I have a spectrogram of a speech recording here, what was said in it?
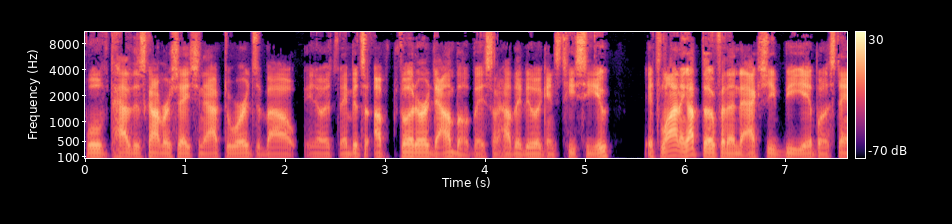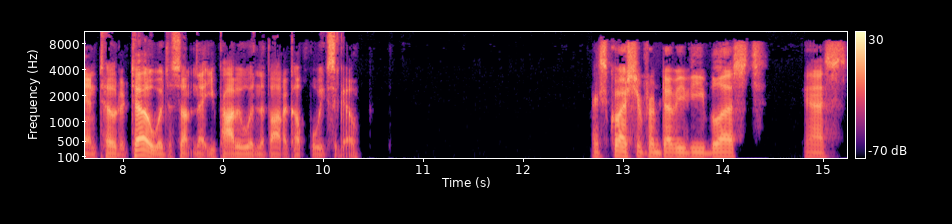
we'll have this conversation afterwards about, you know, it's, maybe it's an upvote or a downvote based on how they do against TCU. It's lining up though for them to actually be able to stand toe to toe, which is something that you probably wouldn't have thought a couple weeks ago. Next question from WV Blessed. Yes.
